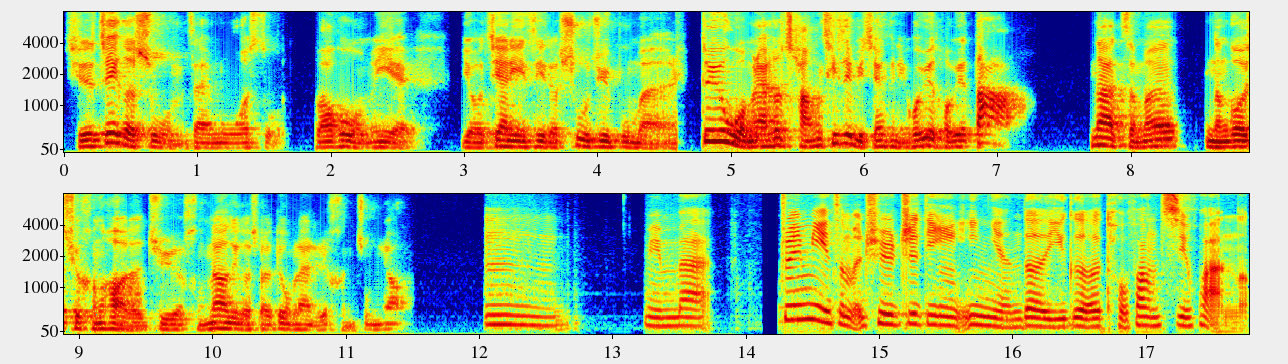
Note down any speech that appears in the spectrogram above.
其实这个是我们在摸索，包括我们也有建立自己的数据部门。对于我们来说，长期这笔钱肯定会越投越大。那怎么能够去很好的去衡量这个事儿，对我们来说就很重要。嗯，明白。追觅怎么去制定一年的一个投放计划呢？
